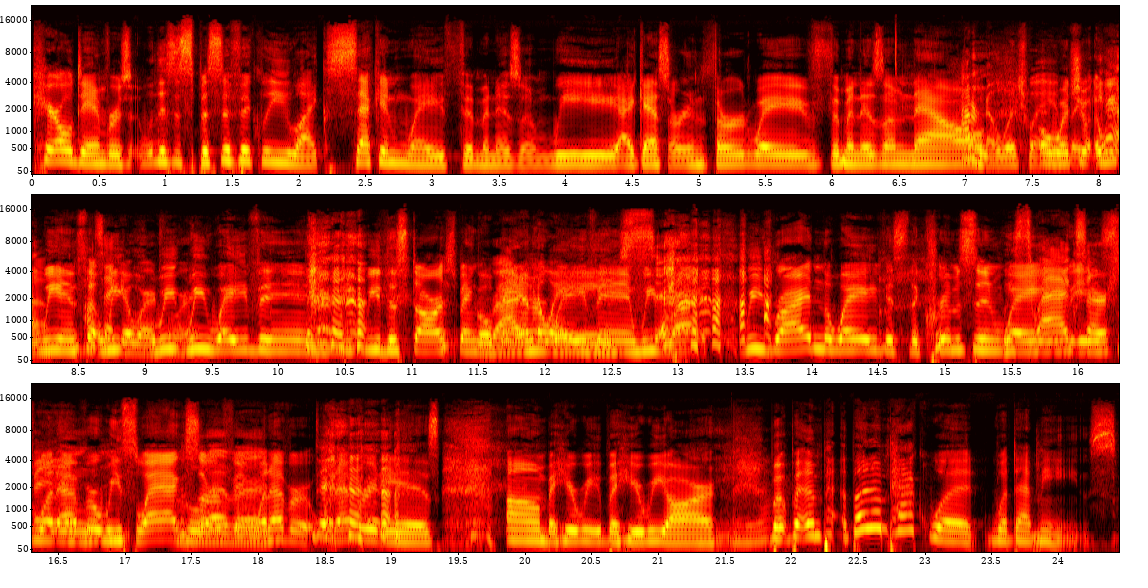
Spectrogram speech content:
carol danvers this is specifically like second wave feminism. We i guess are in third wave feminism now. I don't know which way or which yeah, we, we in we, we, we waving. We, we the star spangled banner waving. We ride we riding the wave. It's the crimson we wave. swag it's whatever. We swag whoever. surfing whatever whatever it is. Um but here we but here we are. Yeah. but but but unpack what what that means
